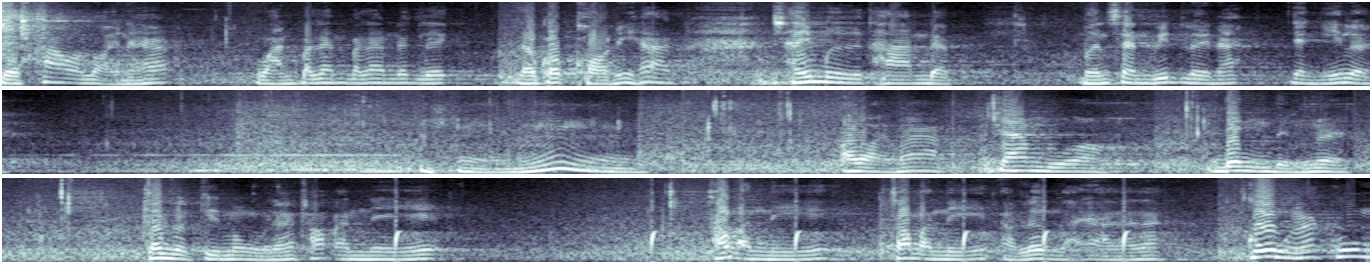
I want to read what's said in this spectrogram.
ตัวข้าวอร่อยนะฮะ หวานปลาแรมปลาแรมเล็ก ๆ แล้วก็ขออนุญาตใช้มือทานแบบเหมือนแซนด์วิชเลยนะ อย่างนี้เลยอร่อยมากแก้มวัว เด้งดึงเลย ถ้าเกิดกินมาหมดนะชอบอันนี้ชอบอันนี้ชอบอันนี้อะเริ่มหลายอันแล้วนะ กุ้งนะกุ้ง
